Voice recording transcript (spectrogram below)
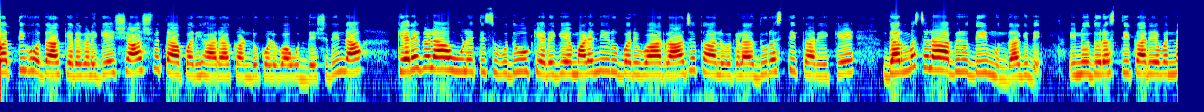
ಬತ್ತಿ ಹೋದ ಕೆರೆಗಳಿಗೆ ಶಾಶ್ವತ ಪರಿಹಾರ ಕಂಡುಕೊಳ್ಳುವ ಉದ್ದೇಶದಿಂದ ಕೆರೆಗಳ ಹೂಳೆತ್ತಿಸುವುದು, ಕೆರೆಗೆ ಮಳೆ ನೀರು ಬರುವ ರಾಜಕಾಲುವೆಗಳ ದುರಸ್ತಿ ಕಾರ್ಯಕ್ಕೆ ಧರ್ಮಸ್ಥಳ ಅಭಿವೃದ್ಧಿ ಮುಂದಾಗಿದೆ. ಇನ್ನು ದುರಸ್ತಿ ಕಾರ್ಯವನ್ನ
